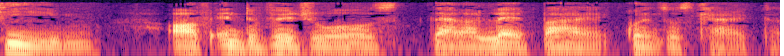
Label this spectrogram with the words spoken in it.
team of individuals that are led by Kwenzo's character.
